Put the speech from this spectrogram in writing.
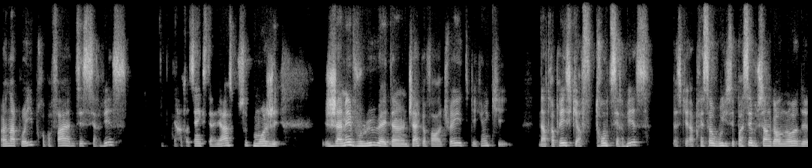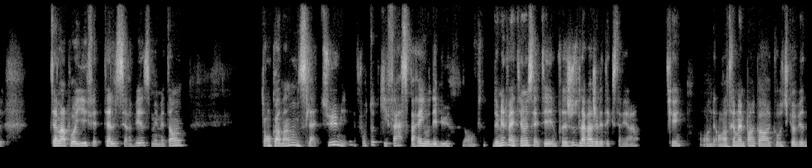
un employé ne pourra pas faire 10 services d'entretien extérieur. C'est pour ça que moi, j'ai jamais voulu être un jack of all trades, quelqu'un qui, une entreprise qui offre trop de services. Parce qu'après ça, oui, c'est possible aussi encore là de tel employé fait tel service, mais mettons qu'on commence là-dessus, mais il faut tout qu'il fasse pareil au début. Donc, 2021, ça a été, on faisait juste du lavage de vitre extérieur. On ne rentrait même pas encore à cause du COVID.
